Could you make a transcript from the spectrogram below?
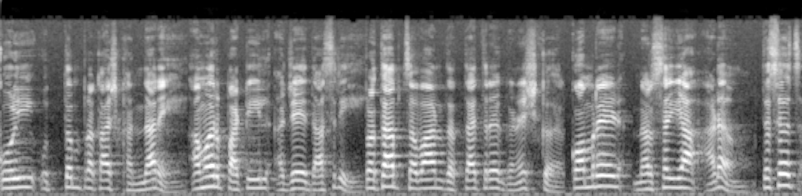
कोळी उत्तम प्रकाश खंदारे अमर पाटील अजय दासरी प्रताप चव्हाण दत्तात्रय गणेशकर कॉम्रेड नरसय्या आडम तसंच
